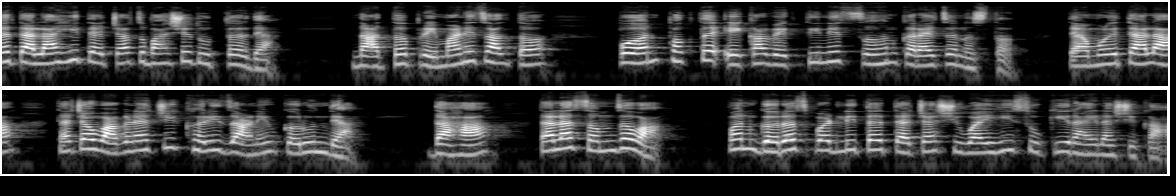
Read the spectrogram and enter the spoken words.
तर त्यालाही त्याच्याच भाषेत उत्तर द्या. नातं प्रेमाने चालतं पण फक्त एका व्यक्तीनेच सहन करायचं नसतं. त्यामुळे त्याला त्याच्या वागण्याची खरी जाणीव करून द्या. दहा त्याला समजवा. पण गरज पडली तर त्याच्याशिवायही सुखी राहायला शिका.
